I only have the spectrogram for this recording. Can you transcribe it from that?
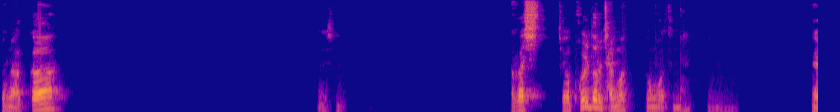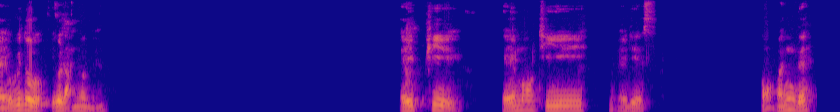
그러면 아까 아까 시- 제가 폴더를 잘못 넣은 것 같은데. 음. 네, 여기도 이걸 안 넣었네요. AP, MOD, LES. 어, 맞는데?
